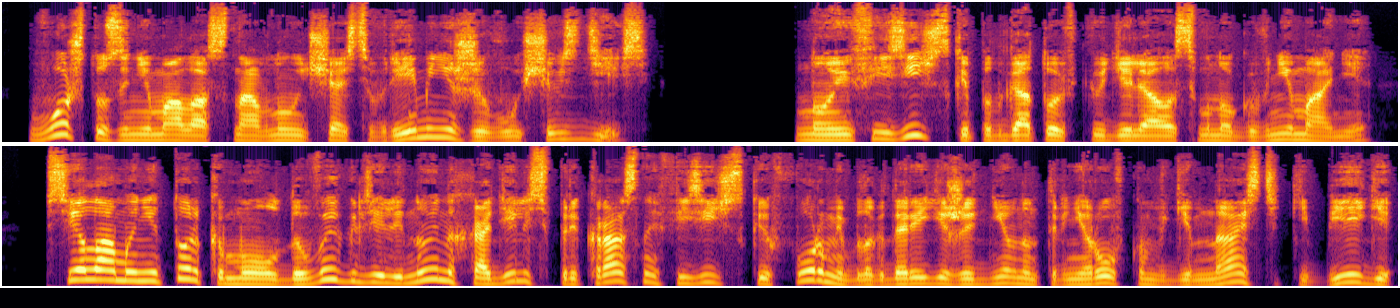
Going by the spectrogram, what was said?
– вот что занимало основную часть времени живущих здесь. Но и физической подготовке уделялось много внимания. Все ламы не только молодо выглядели, но и находились в прекрасной физической форме благодаря ежедневным тренировкам в гимнастике, беге,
